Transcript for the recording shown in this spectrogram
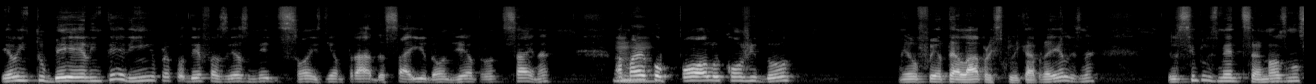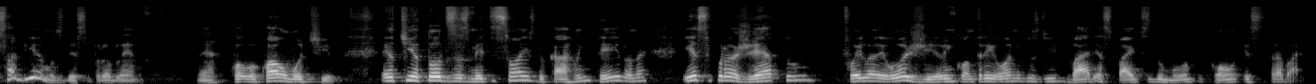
eu entubei ele inteirinho para poder fazer as medições de entrada, saída, onde entra, onde sai, né? A uhum. Marco Polo convidou eu fui até lá para explicar para eles, né? Eles simplesmente disseram: Nós não sabíamos desse problema. Né? Qual, qual o motivo? Eu tinha todas as medições do carro inteiro, né? E esse projeto foi lá. Hoje eu encontrei ônibus de várias partes do mundo com esse trabalho.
